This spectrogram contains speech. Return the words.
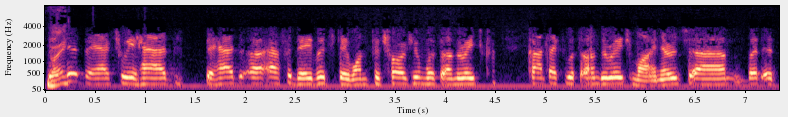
They Right. did. They actually had they had uh, affidavits. They wanted to charge him with underage contact with underage minors. Um, but it,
